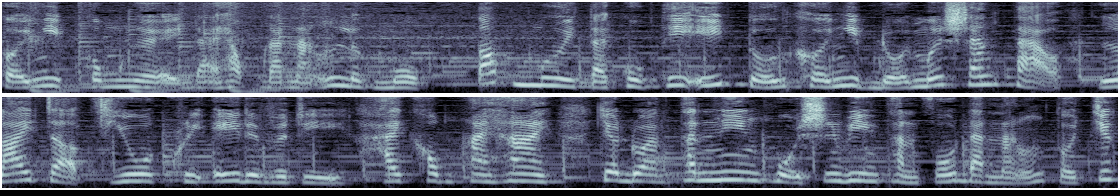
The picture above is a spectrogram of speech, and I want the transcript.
khởi nghiệp công nghệ Đại học Đà Nẵng lần 1 top 10 tại cuộc thi ý tưởng khởi nghiệp đổi mới sáng tạo Light Up Your Creativity 2022 do Đoàn Thanh niên Hội sinh viên thành phố Đà Nẵng tổ chức.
